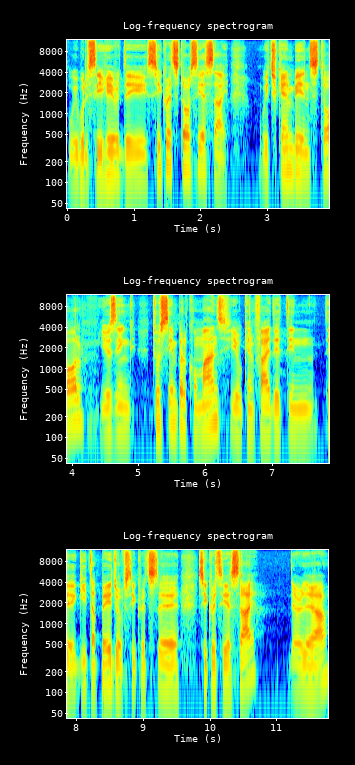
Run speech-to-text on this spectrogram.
We will see here the secret store CSI, which can be installed using two simple commands. You can find it in the GitHub page of Secrets, uh, Secret CSI. There they are.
